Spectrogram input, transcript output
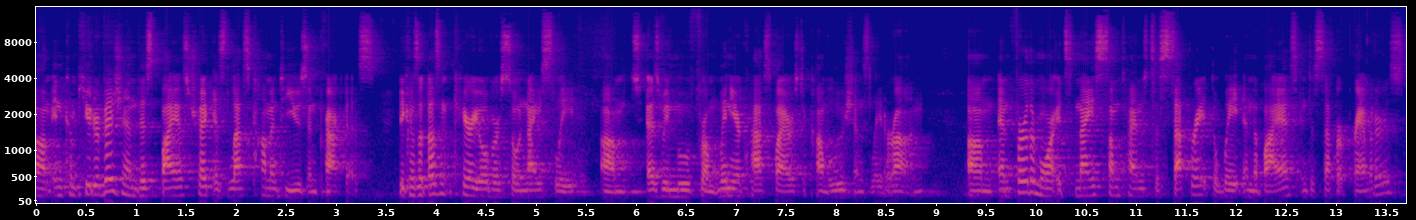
um, in computer vision, this bias trick is less common to use in practice because it doesn't carry over so nicely um, as we move from linear classifiers to convolutions later on. Um, and furthermore, it's nice sometimes to separate the weight and the bias into separate parameters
